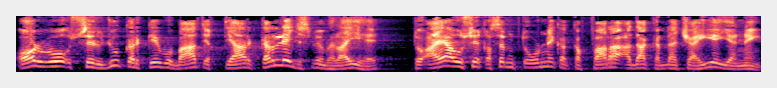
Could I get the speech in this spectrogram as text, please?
اور وہ اس سے رجوع کر کے وہ بات اختیار کر لے جس میں بھلائی ہے، تو آیا اسے قسم توڑنے کا کفارہ ادا کرنا چاہیے یا نہیں؟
